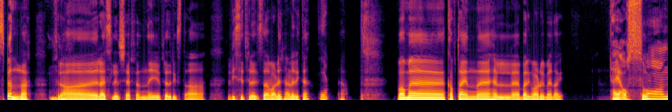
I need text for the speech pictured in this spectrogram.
Spennende. Fra reiselivssjefen i Fredrikstad Visit Fredrikstad Hvaler, er det riktig? Ja. Hva med kaptein eh, Hellberg? Hva har du med i dag? Jeg er også en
